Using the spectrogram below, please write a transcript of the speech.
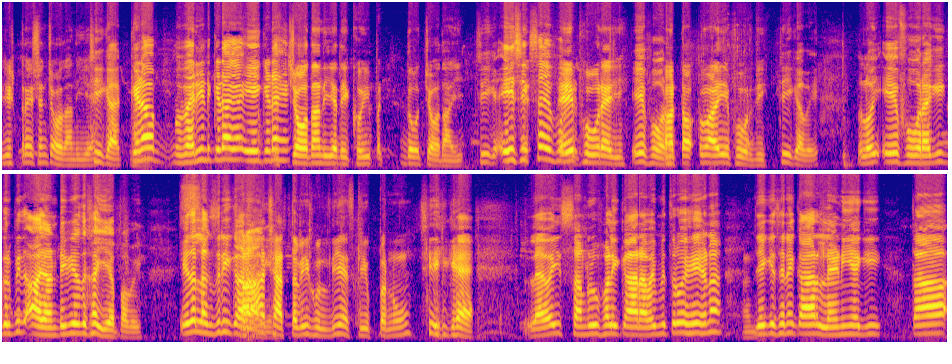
ਰਜਿਸਟ੍ਰੇਸ਼ਨ 14 ਦੀ ਹੈ। ਠੀਕ ਆ ਕਿਹੜਾ ਵੈਰੀਐਂਟ ਕਿਹੜਾ ਹੈਗਾ ਇਹ ਕਿਹੜਾ ਹੈ? 14 ਦੀ ਹੈ ਦੇਖੋ ਜੀ 2 14 ਜੀ। ਠੀਕ ਹੈ A6 ਹੈ A4 ਇਹ 4 ਹੈ ਜੀ। A4 ਹਾਂ ਟੌਪ ਵਾਲੀ ਇਹ 4 ਜੀ। ਠੀਕ ਆ ਬਈ। ਚਲੋ ਜੀ A4 ਹੈਗੀ ਗੁਰਪ੍ਰੀਤ ਆ ਜਾ ਇੰਟੀਰੀਅਰ ਦਿਖਾਈਏ ਆਪਾਂ ਬਈ। ਇਹ ਤਾਂ ਲਗਜ਼ਰੀ ਕਾਰ ਆ ਹਾਂ ਛੱਤ ਵੀ ਖੁੱਲਦੀ ਹੈ ਇਸਕੇ ਉੱਪਰ ਨੂੰ। ਠੀਕ ਹੈ। ਲੈ ਬਈ ਸਨਰੂਫ ਵਾਲੀ ਕਾਰ ਆ ਬਈ। ਮਿੱਤਰੋ ਇਹ ਹੈ ਨਾ ਜੇ ਕਿਸੇ ਨੇ ਕਾਰ ਲੈਣੀ ਹੈਗੀ ਤਾਂ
